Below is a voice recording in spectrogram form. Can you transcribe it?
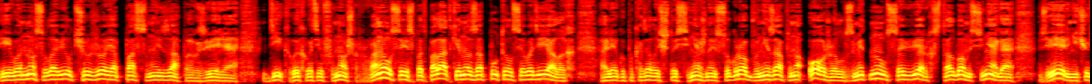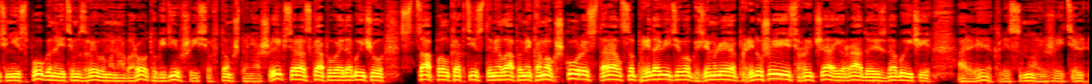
и его нос уловил чужой опасный запах зверя. Дик, выхватив нож, рванулся из-под палатки, но запутался в одеялах. Олегу показалось, что снежный сугроб внезапно ожил, взметнулся вверх столбом снега. Зверь, ничуть не испуганный этим взрывом, а наоборот, убедившийся в том, что не ошибся, раскапывая добычу, сцапал когтистыми лапами комок шкуры, старался придавить его к земле, земле, придушись, рыча и радуясь добыче. Олег, лесной житель,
